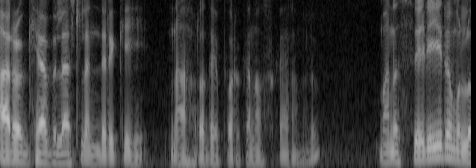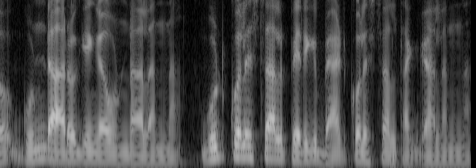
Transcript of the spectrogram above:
ఆరోగ్యాభిలాషులందరికీ నా హృదయపూర్వక నమస్కారములు. మన శరీరంలో గుండె ఆరోగ్యంగా ఉండాలన్నా గుడ్ కొలెస్ట్రాల్ పెరిగి బ్యాడ్ కొలెస్ట్రాల్ తగ్గాలన్నా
